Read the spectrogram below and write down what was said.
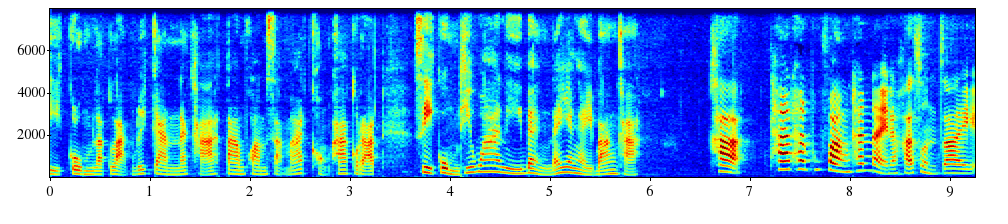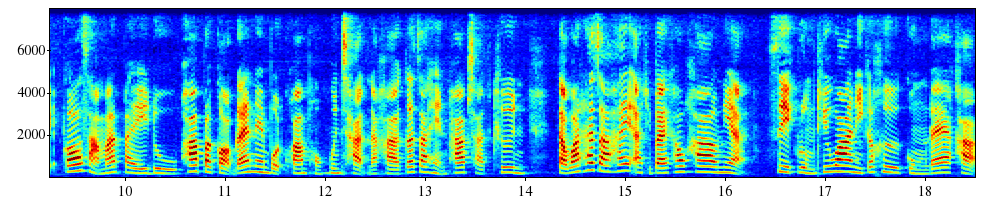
4 กลุ่มหลักๆ ด้วยกันนะคะ ตามความสามารถของภาครัฐ 4 กลุ่มที่ว่านี้แบ่งได้ยังไงบ้างคะ ค่ะถ้าท่านผู้ฟังท่านไหนนะคะ สนใจก็สามารถไปดูภาพประกอบได้ในบทความของคุณฉัดนะคะ ก็จะเห็นภาพชัดขึ้น แต่ว่าถ้าจะให้อธิบายคร่าวๆเนี่ย สี่กลุ่มที่ว่านี้ก็คือกลุ่มแรกค่ะ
